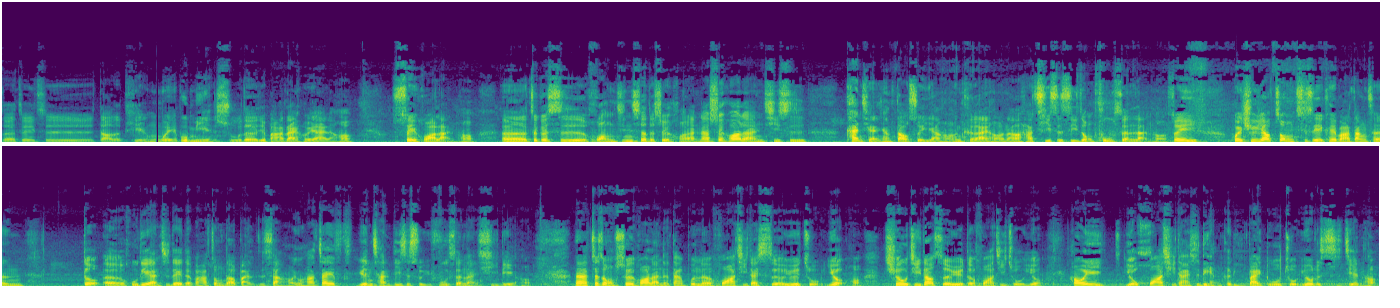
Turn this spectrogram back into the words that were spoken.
的，这一次到了田尾，不免俗的就把它带回来了哈。碎花兰哈，呃，这个是黄金色的碎花兰。那碎花兰其实看起来像稻穗一样哈，很可爱哈。然后它其实是一种附生兰哈，所以回去要种，其实也可以把它当成。豆呃蝴蝶兰之类的，把它种到板子上哈，因为它在原产地是属于附生兰系列哈。那这种碎花兰呢，大部分的花季在十二月左右哈，秋季到十二月的花季左右，它会有花期，大概是两个礼拜多左右的时间哈。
